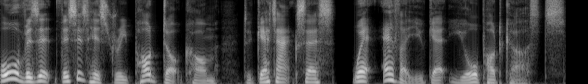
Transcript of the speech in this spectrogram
Or visit thisishistorypod.com to get access wherever you get your podcasts.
